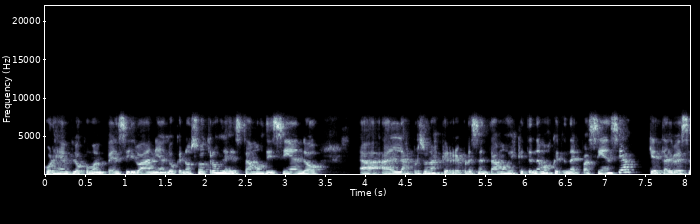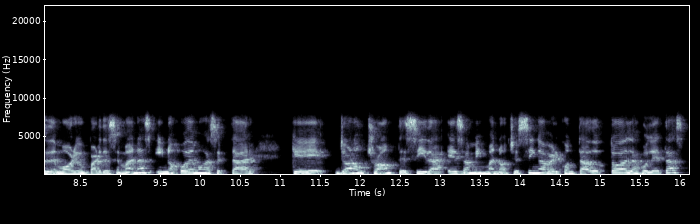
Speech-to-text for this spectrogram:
por ejemplo, como en Pensilvania. Lo que nosotros les estamos diciendo a, las personas que representamos es que tenemos que tener paciencia, que tal vez se demore un par de semanas y no podemos aceptar que Donald Trump decida esa misma noche, sin haber contado todas las boletas,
